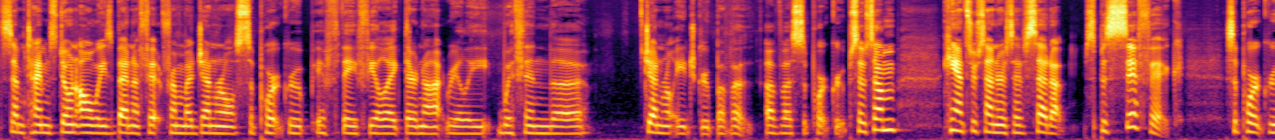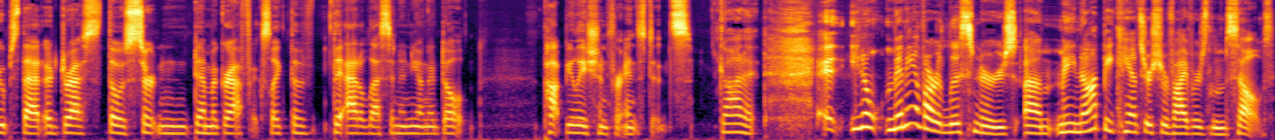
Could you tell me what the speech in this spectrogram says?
sometimes don't always benefit from a general support group if they feel like they're not really within the general age group of a of a support group. So some cancer centers have set up specific support groups that address those certain demographics, like the, the adolescent and young adult population, for instance. Got it. Uh, you know, many of our listeners um, may not be cancer survivors themselves,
